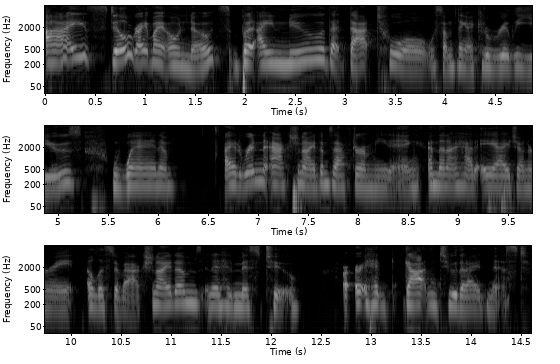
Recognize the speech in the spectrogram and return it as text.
I still write my own notes, but I knew that that tool was something I could really use when I had written action items after a meeting, and then I had AI generate a list of action items, and it had missed two, or it had gotten two that I had missed.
